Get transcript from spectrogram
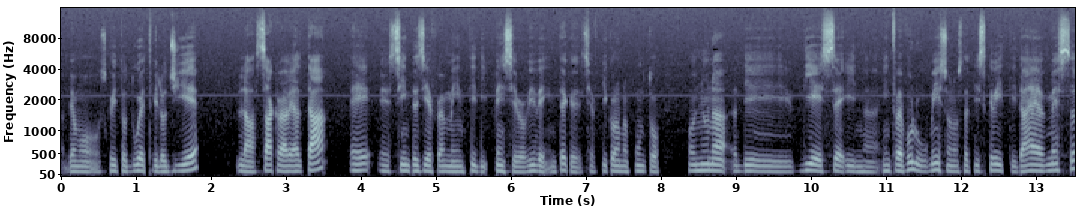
abbiamo scritto due trilogie, La Sacra Realtà e eh, Sintesi e frammenti di pensiero vivente, che si articolano appunto ognuna di, di esse in, in, tre volumi, sono stati scritti da Hermes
